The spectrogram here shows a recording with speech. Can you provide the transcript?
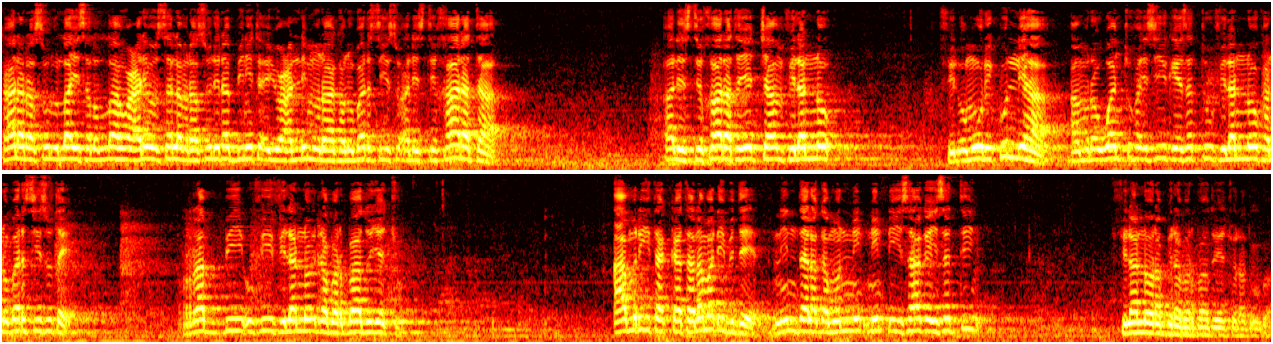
كان رسول الله صلى الله عليه وسلم رسول ربي نت يعلمنا كنبرسيس الاستخارة الاستخارة يجام فلنو في الأمور كلها أمر وانشو فإسيك يستو فلنو كنبرسيس تي ربي وفي فلنو إرى بربادو يجو. أمري تكتا نمر إبدي نندلق من ننديسا كيستي فلنو ربي إرى بربادو يجو ردوبا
